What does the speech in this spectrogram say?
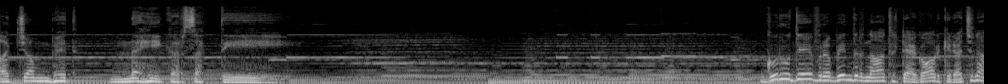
अचंभित नहीं कर सकती। गुरुदेव रविंद्रनाथ टैगोर की रचना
